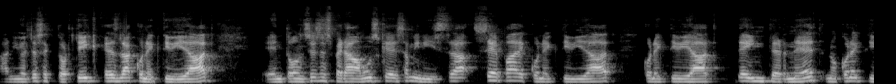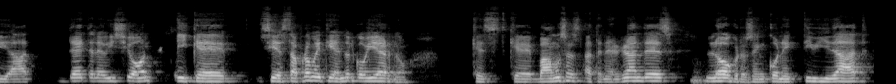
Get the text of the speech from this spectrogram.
a nivel de sector TIC es la conectividad. Entonces esperábamos que esa ministra sepa de conectividad, conectividad de Internet, no conectividad de televisión y que si está prometiendo el gobierno que, que vamos a, tener grandes logros en conectividad,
